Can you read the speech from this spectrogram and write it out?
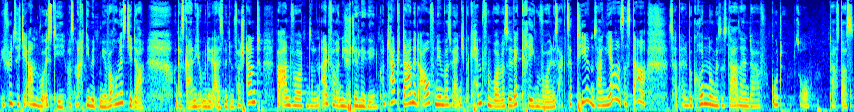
Wie fühlt sich die an? Wo ist die? Was macht die mit mir? Warum ist die da? Und das gar nicht unbedingt alles mit dem Verstand beantworten, sondern einfach in die Stille gehen. Kontakt damit aufnehmen, was wir eigentlich bekämpfen wollen, was wir wegkriegen wollen. Es akzeptieren sagen, ja, es ist da. Es hat eine Begründung, dass es da sein darf. Gut, so darf das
